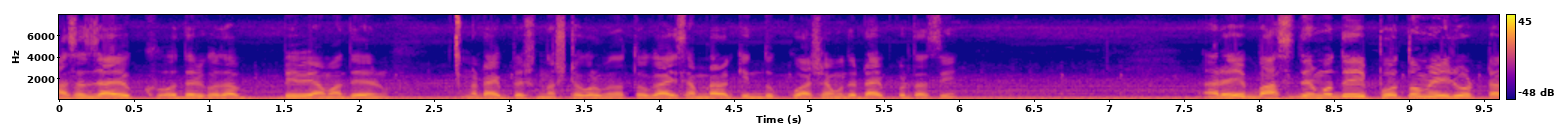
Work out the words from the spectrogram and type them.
আচ্ছা যাই হোক, ওদের কথা ভেবে আমাদের ড্রাইভটা নষ্ট করব না। তো গাইস আমরা কিন্তু কুয়াশার মধ্যে ড্রাইভ করতেছি। আর এই বাসিদের মধ্যে এই প্রথম এই রোডটা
